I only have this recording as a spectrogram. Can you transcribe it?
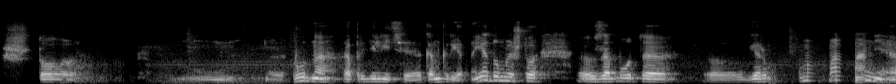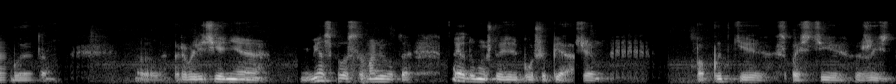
что трудно определить конкретно. Я думаю, что э, забота э, Германии об этом, э, привлечение немецкого самолета. Но я думаю, что здесь больше пиар, чем попытки спасти жизнь.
